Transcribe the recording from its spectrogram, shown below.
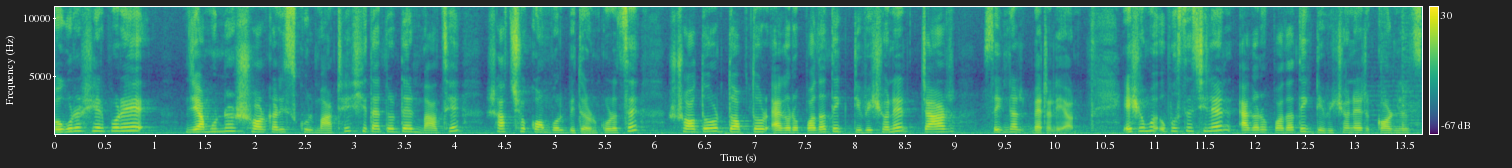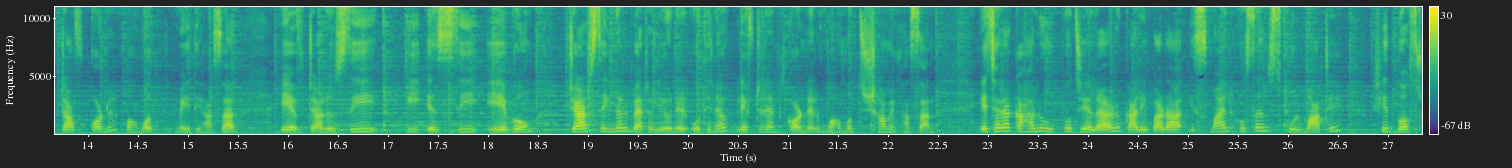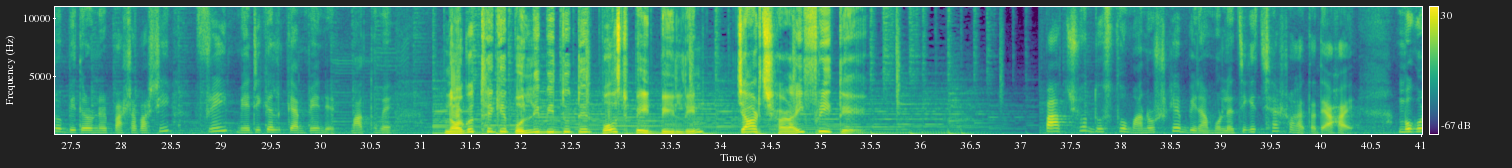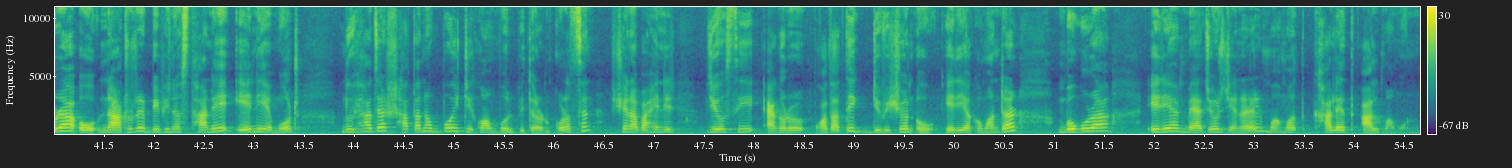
বগুড়া শেরপুরে জামুনার সরকারি স্কুল মাঠে শীতার্থদের মাঝে সাতশো কম্বল বিতরণ করেছে সদর দপ্তর এগারো পদাতিক ডিভিশনের চার সিগন্যাল ব্যাটালিয়ন। এ সময় উপস্থিত ছিলেন এগারো পদাতিক ডিভিশনের colonel staff colonel Mohammad Mehedi Hasan FWC PSC এবং চার সিগন্যাল ব্যাটালিয়নের অধিনায়ক লেফটেন্যান্ট কর্নেল মোহাম্মদ শামীম হাসান। এছাড়া কাহালু উপজেলার কালীপাড়া ইসমাইল হোসেন স্কুল মাঠে শীতবস্ত্র বিতরণের পাশাপাশি ফ্রি মেডিকেল ক্যাম্পেইনের মাধ্যমে। নগদ থেকে পল্লী বিদ্যুতের পোস্ট পেইড বিল দিন চার্জ ছাড়াই ফ্রিতে। পাঁচশো দুস্থ মানুষকে বিনামূল্যে চিকিৎসা সহায়তা দেওয়া হয়। বগুড়া ও নাটোরের বিভিন্ন স্থানে এ নিয়ে মোট দুই হাজার সাতানব্বইটি কম্বল বিতরণ করেছেন সেনাবাহিনীর জিওসি এগারো পদাতিক ডিভিশন ও area commander Bogura area major general Mohammad Khaled Al Mamun.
